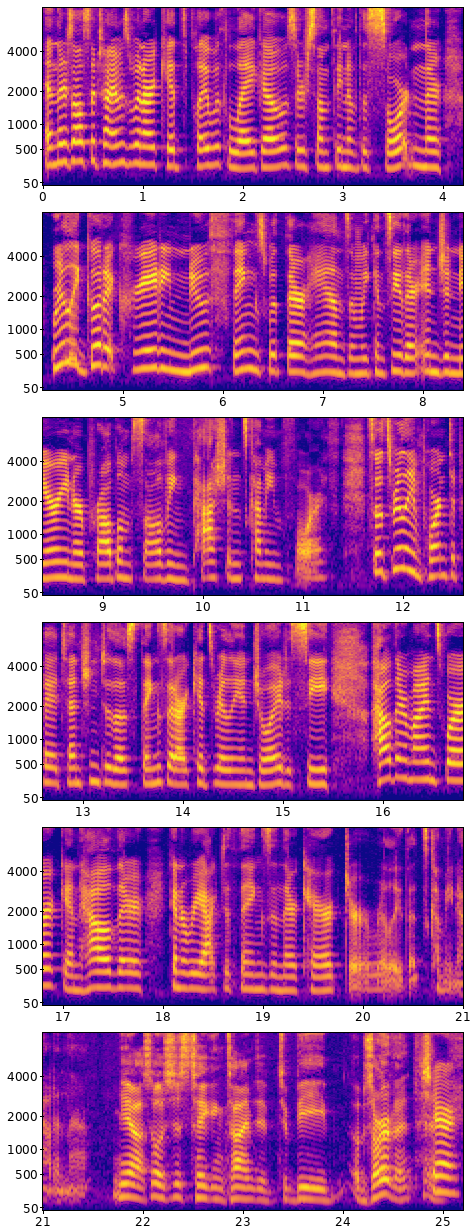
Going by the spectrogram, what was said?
And there's also times when our kids play with Legos or something of the sort, and they're really good at creating new things with their hands, and we can see their engineering or problem solving passions coming forth. So it's really important to pay attention to those things that our kids really enjoy to see how their minds work and how they're going to react to things and their character, really, that's coming out in that. Yeah, so it's just taking time to, to be observant. Sure. And,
